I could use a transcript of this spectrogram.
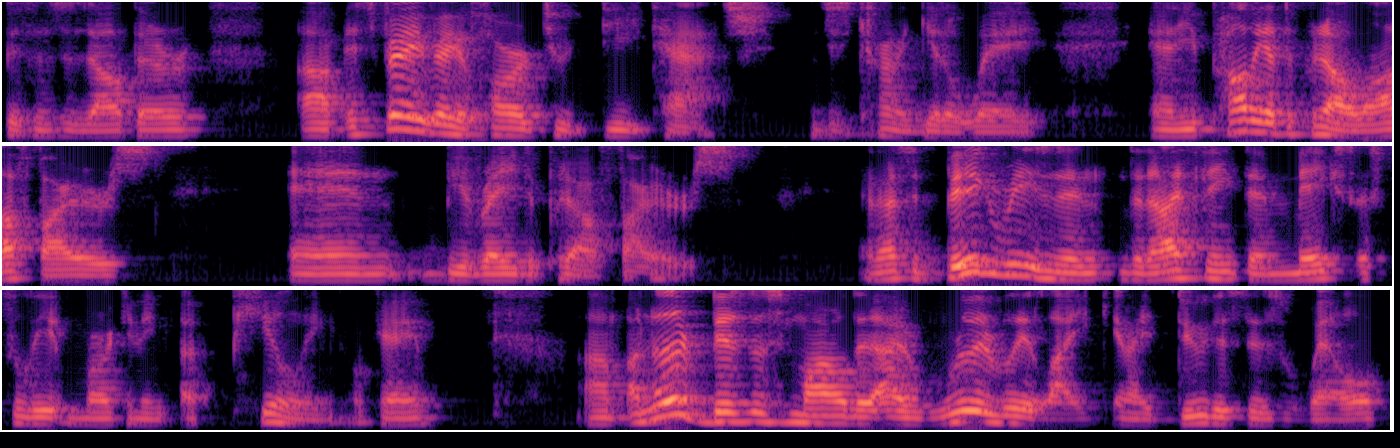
businesses out there, um, it's very very hard to detach just kind of get away, and you probably have to put out a lot of fires and be ready to put out fires. And that's a big reason that I think that makes affiliate marketing appealing. Okay. Um, another business model that I really, really like, and I do this as well,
